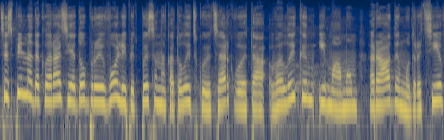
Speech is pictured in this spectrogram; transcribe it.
Це спільна декларація доброї волі, підписана католицькою церквою та великим імамом ради мудреців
